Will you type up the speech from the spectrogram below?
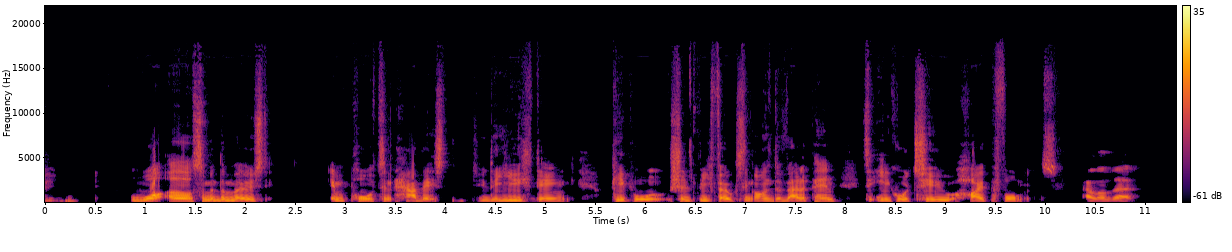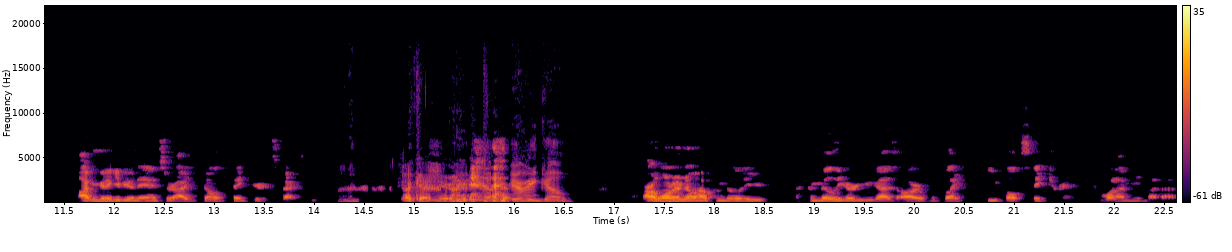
mm. what are some of the most important habits that you think people should be focusing on developing to equal to high performance i love that i'm going to give you an answer i don't think you're expecting okay here we go I want to know how familiar familiar you guys are with like default state training and what I mean by that.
